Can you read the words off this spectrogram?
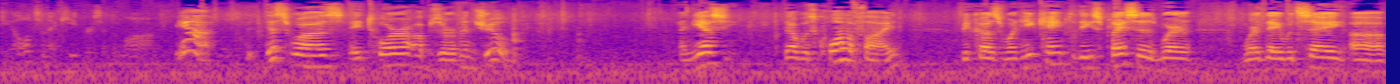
The ultimate keepers of the law. Yeah, this was a Torah observant Jew. And yes, that was qualified because when he came to these places where where they would say uh,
